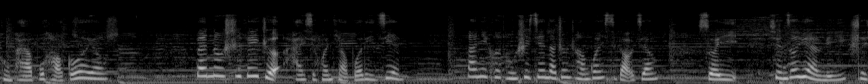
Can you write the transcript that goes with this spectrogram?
恐怕要不好过哟。搬弄是非者还喜欢挑拨离间，把你和同事间的正常关系搞僵，所以选择远离是。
